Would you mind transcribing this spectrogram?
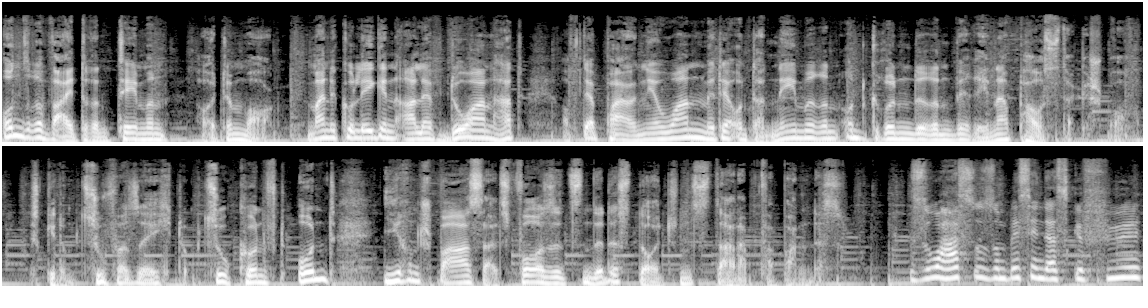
Unsere weiteren Themen heute Morgen. Meine Kollegin Aleph Doan hat auf der Pioneer One mit der Unternehmerin und Gründerin Verena Pauster gesprochen. Es geht um Zuversicht, um Zukunft und ihren Spaß als Vorsitzende des Deutschen Startup-Verbandes. So hast du so ein bisschen das Gefühl,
